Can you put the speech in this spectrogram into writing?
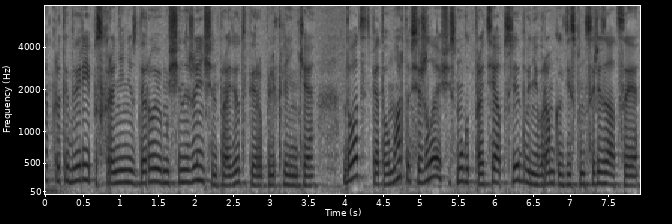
открытых дверей по сохранению здоровья мужчин и женщин пройдет в первой поликлинике. 25 марта все желающие смогут пройти обследование в рамках диспансеризации.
